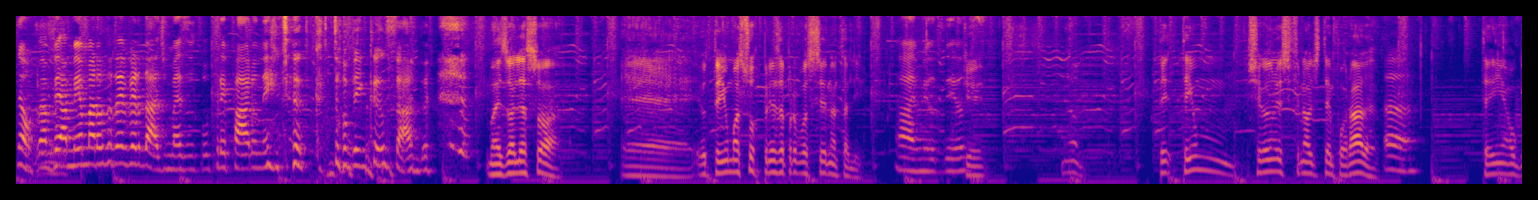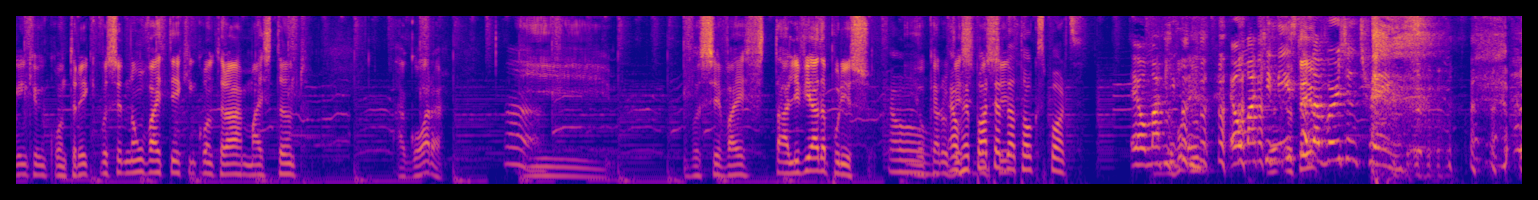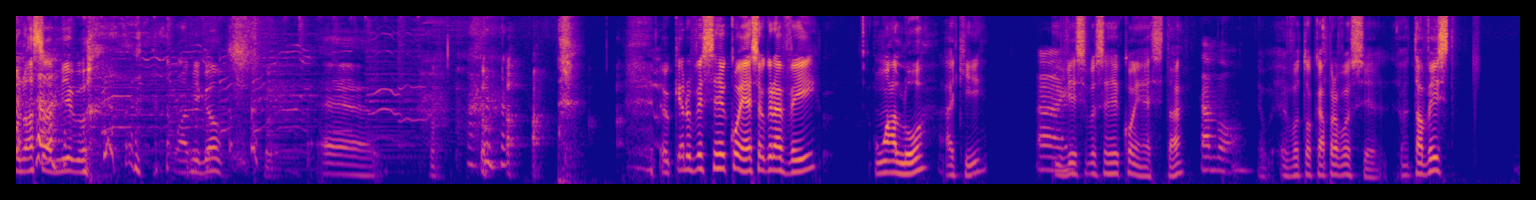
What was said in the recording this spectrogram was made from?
Não, a a minha maratona é verdade, mas o preparo nem tanto, porque eu tô bem cansada. Mas olha só, é, eu tenho uma surpresa pra você, Nathalie. Ai, meu Deus. Porque. Não, tem, tem um. Chegando nesse final de temporada, Ah, tem alguém que eu encontrei que você não vai ter que encontrar mais tanto agora. ah. E você vai estar aliviada por isso. É o, eu quero é ver o se repórter você- da Talk Sports. É, o maqui... é o maquinista tenho- da Virgin Trains. O nosso amigo. o amigão. É... Eu quero ver se você reconhece. Eu gravei um alô aqui e Ai, ver se você reconhece, tá? tá bom. Eu, eu vou tocar pra você. Eu- Talvez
